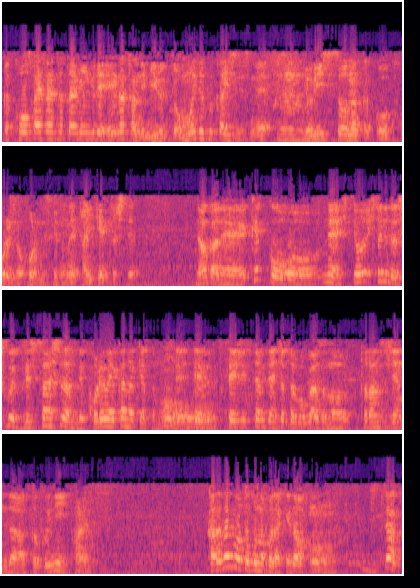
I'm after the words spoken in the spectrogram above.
が公開されたタイミングで映画館で見るって思い出深いしですね、うん。より一層なんかこう心に残るんですけどね体験として。なんかね結構ね人人によってすごい絶賛してたんでこれは行かなきゃと思って。で先週言ったみたいにちょっと僕はそのトランスジェンダー特にはい。体が男の子だけど、うん。実は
